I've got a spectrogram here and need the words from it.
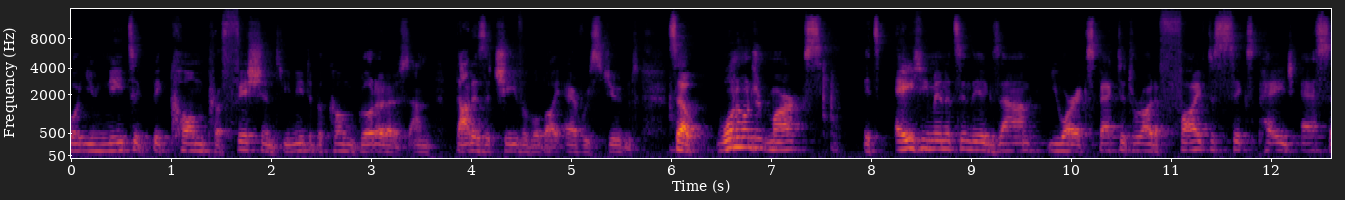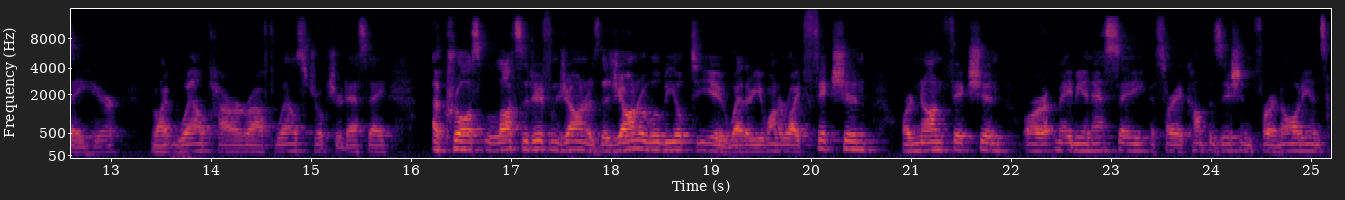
but you need to become proficient. You need to become good at it, and that is achievable by every student. So 100 marks it's 80 minutes in the exam. You are expected to write a five to six page essay here, right? Well paragraphed, well structured essay across lots of different genres. The genre will be up to you, whether you want to write fiction or non-fiction or maybe an essay, sorry, a composition for an audience.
